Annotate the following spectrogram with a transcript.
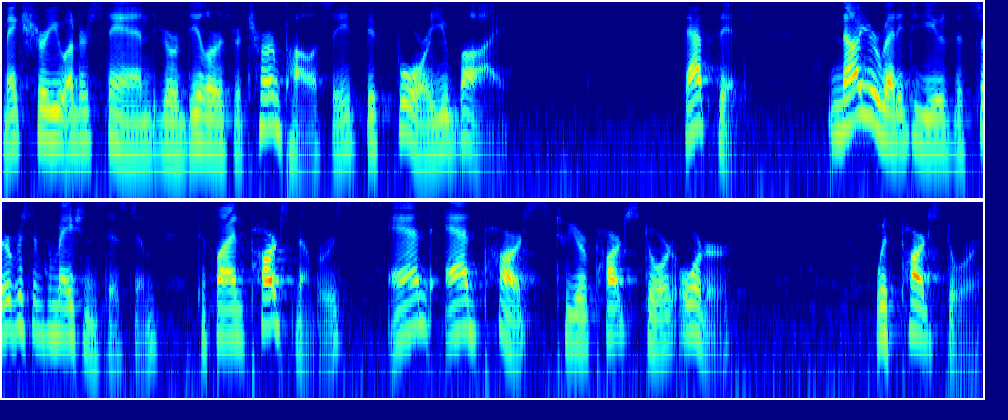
make sure you understand your dealer's return policy before you buy. That's it. Now you're ready to use the Service Information System to find parts numbers and add parts to your parts store order. With Parts Store,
